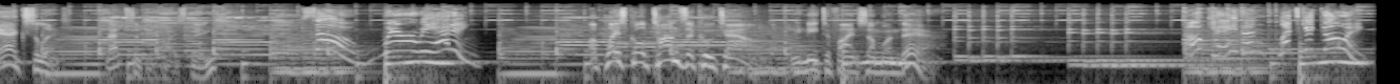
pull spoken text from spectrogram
Excellent. That simplifies things. So, where are we heading? A place called Tanzaku Town. We need to find someone there. Okay, then let's get going.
